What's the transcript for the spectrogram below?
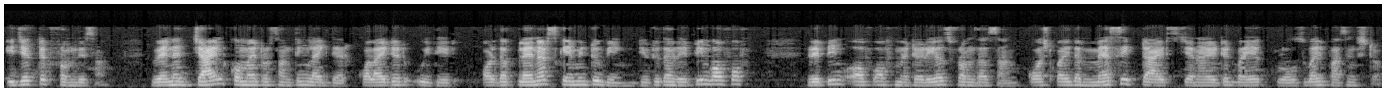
ejected from the sun. When a giant comet or something like that collided with it or the planets came into being due to the ripping off of ripping off of materials from the sun caused by the massive tides generated by a close by passing star.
